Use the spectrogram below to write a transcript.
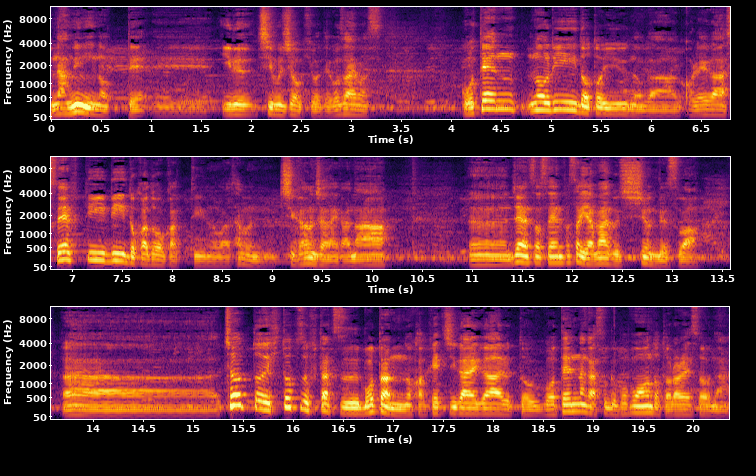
波に乗っているチーム状況でございます。5点のリードというのがこれがセーフティーリードかどうかっていうのは多分違うんじゃないかな。うんジャイアンツの先発は山口俊ですわ。あちょっと一つ二つボタンの掛け違いがあると5点なんかすぐポポンと取られそうな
